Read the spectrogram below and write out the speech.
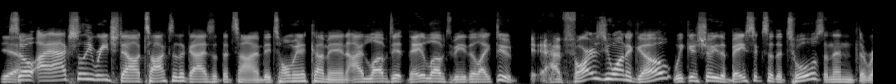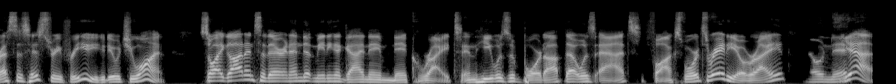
yeah. So I actually reached out, talked to the guys at the time. They told me to come in. I loved it. They loved me. They're like, dude, as far as you want to go, we can show you the basics of the tools, and then the rest is history for you. You can do what you want. So I got into there and ended up meeting a guy named Nick Wright, and he was a board op that was at Fox Sports Radio, right? no Nick. Yeah.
